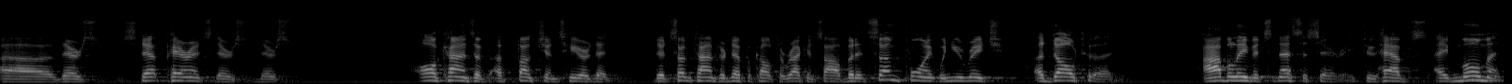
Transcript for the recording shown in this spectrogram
Uh, there's step parents, there's, there's all kinds of, of functions here that, that sometimes are difficult to reconcile. But at some point, when you reach adulthood, I believe it's necessary to have a moment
